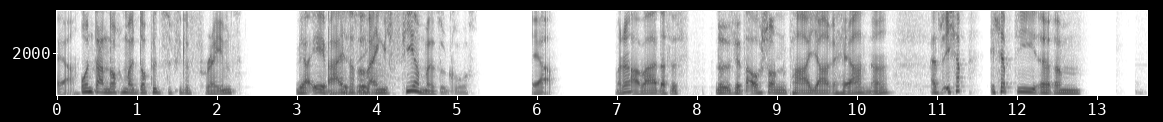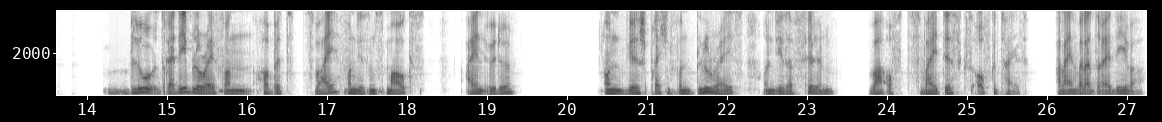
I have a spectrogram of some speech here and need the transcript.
ja. Und dann nochmal doppelt so viele Frames. Ja, eben. Da heißt, das ist deswegen. eigentlich viermal so groß, Ja. oder? Aber das ist, das ist jetzt auch schon ein paar Jahre her, ne? Also ich habe ich hab die äh, ähm, Blue 3D Blu-ray von Hobbit 2 von diesem Smaugs Einöde und wir sprechen von Blu-rays und dieser Film war auf zwei Discs aufgeteilt, allein weil er 3D war.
